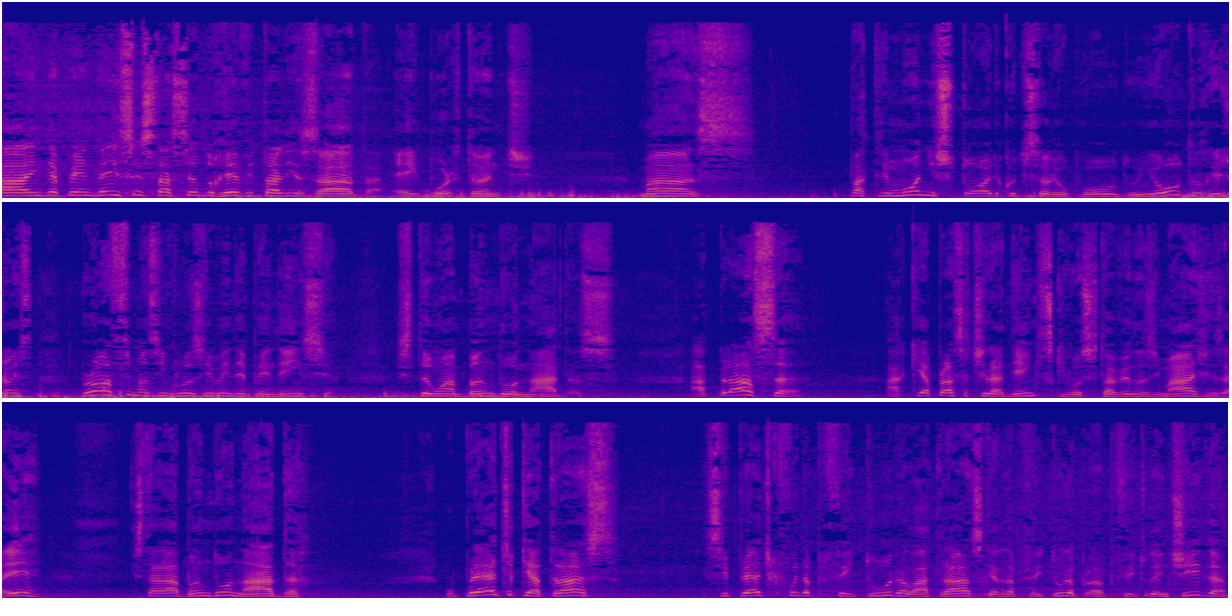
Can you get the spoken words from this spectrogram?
A independência está sendo revitalizada, é importante, mas o patrimônio histórico de São Leopoldo, em outras regiões próximas, inclusive à independência, estão abandonadas. A praça, aqui a Praça Tiradentes, que você está vendo as imagens aí, estará abandonada. O prédio que é atrás, esse prédio que foi da prefeitura lá atrás, que era da prefeitura, a prefeitura antiga,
